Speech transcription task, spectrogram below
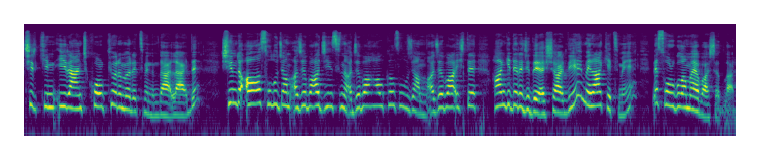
çirkin, iğrenç, korkuyorum öğretmenim derlerdi. Şimdi aa solucan acaba cinsini, acaba halkalı solucan mı, acaba işte hangi derecede yaşar diye merak etmeye ve sorgulamaya başladılar.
